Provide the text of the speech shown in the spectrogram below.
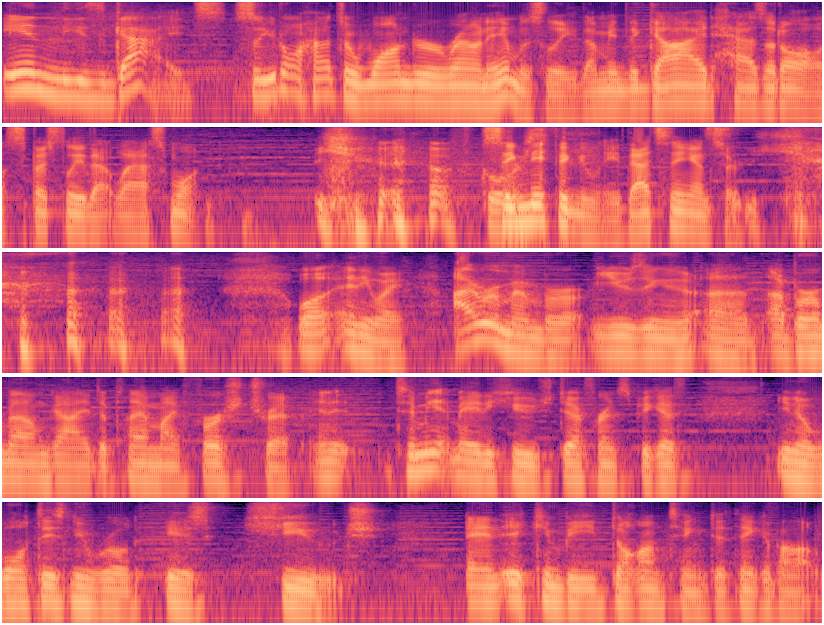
in these guides so you don't have to wander around aimlessly. I mean the guide has it all especially that last one Yeah, of course. significantly that's the answer Well, anyway, I remember using a, a Birnbaum guide to plan my first trip, and it, to me, it made a huge difference because, you know, Walt Disney World is huge, and it can be daunting to think about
